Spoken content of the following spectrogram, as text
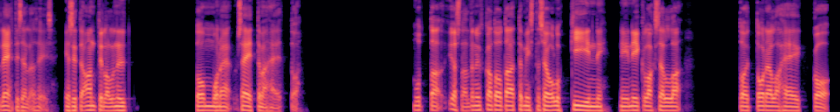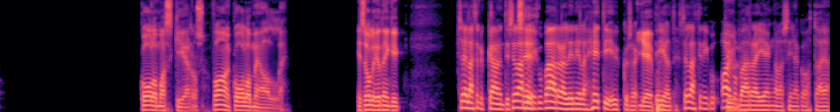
Lehtisellä siis. Ja sitten Anttilalla nyt tommonen seitsemän heittoa. Mutta jos täältä nyt katsotaan, että mistä se on ollut kiinni, niin Niklaksella toi todella heikko kolmas kierros, vaan kolme alle. Ja se oli jotenkin... Se ei lähtenyt käyntiin, se lähti se... niinku väärällä linjalla heti ykkösen tieltä. Se lähti niinku aivan väärällä jengalla siinä kohtaa ja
